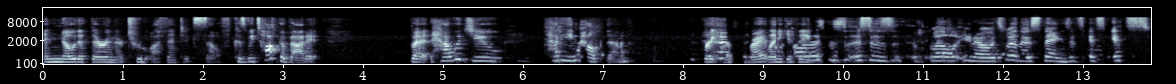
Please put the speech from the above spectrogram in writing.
and know that they're in their true authentic self? Because we talk about it, but how would you, how do you help them? Great question, right? Let me get Oh, this is this is well, you know, it's one of those things. It's it's it's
